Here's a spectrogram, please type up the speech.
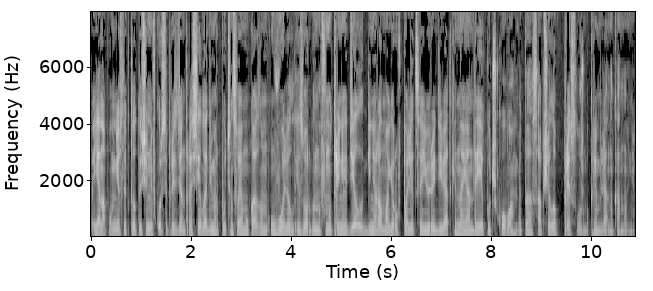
Я напомню, если кто-то еще не в курсе, президент России Владимир Путин своим указом уволил из органов внутренних дел генерал-майоров полиции Юрия Девяткина и Андрея Пучкова. Это сообщила пресс-служба Кремля накануне.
